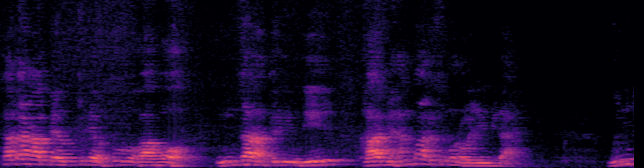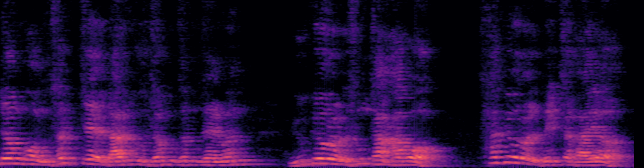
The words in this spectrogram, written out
사당 앞에 엎드려 불고가고 인사드린 뒤 감히 한 말씀을 올립니다. 문정공 설제 나주 정 선생은 유교를 숭상하고 사교를 배척하여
